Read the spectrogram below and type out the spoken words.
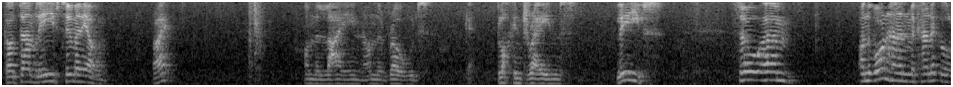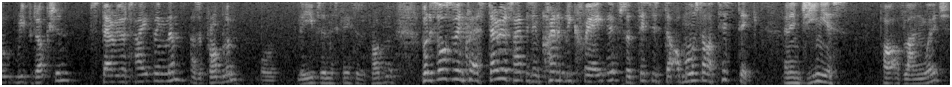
Goddamn leaves, too many of them. Right? On the line, on the road, get blocking drains. Leaves. So, um, on the one hand, mechanical reproduction, stereotyping them as a problem, or leaves in this case as a problem, but it's also incre- a stereotype is incredibly creative. So this is the most artistic and ingenious part of language,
